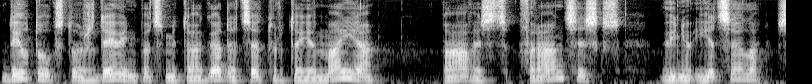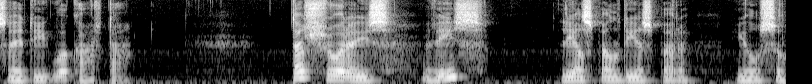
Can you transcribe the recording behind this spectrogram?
2019. gada 4. maijā pāvests Francisks viņu iecēla svētīgo kārtā. Tas šoreiz viss. Liels paldies par jūsu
